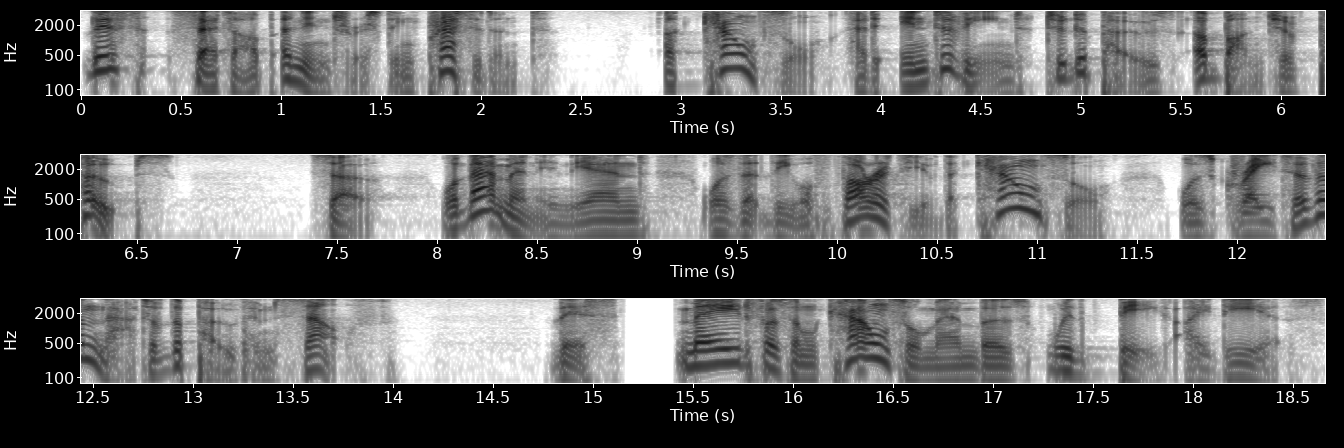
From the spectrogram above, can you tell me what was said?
This set up an interesting precedent. A council had intervened to depose a bunch of popes. So, what that meant in the end was that the authority of the council was greater than that of the pope himself. This made for some council members with big ideas.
